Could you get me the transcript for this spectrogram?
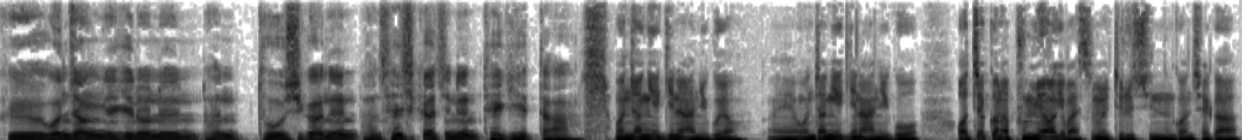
그 원장 얘기로는 한 두어 시간은 한 3시까지는 대기했다. 원장 얘기는 아니고요. 예, 원장 얘기는 아니고 어쨌거나 분명하게 말씀을 드릴 수 있는 건 제가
